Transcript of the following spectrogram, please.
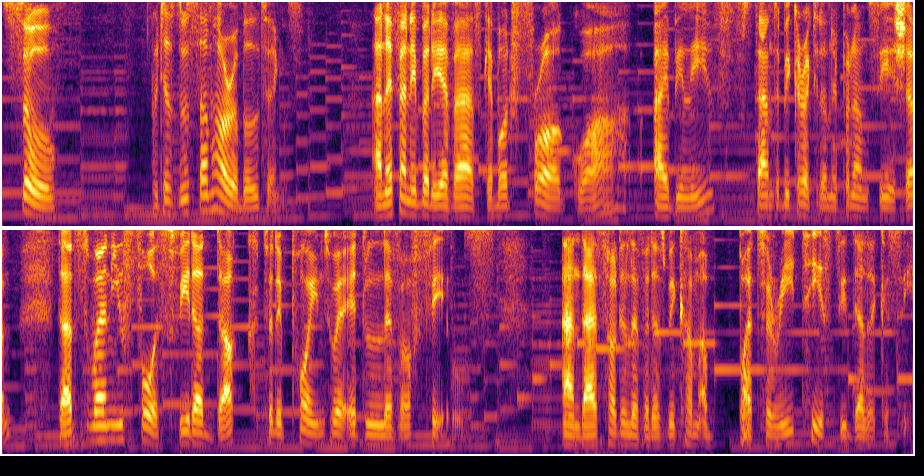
So we just do some horrible things. And if anybody ever asks about frog, I believe, stand to be corrected on the pronunciation, that's when you force feed a duck to the point where it liver fails. And that's how the liver has become a buttery, tasty delicacy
